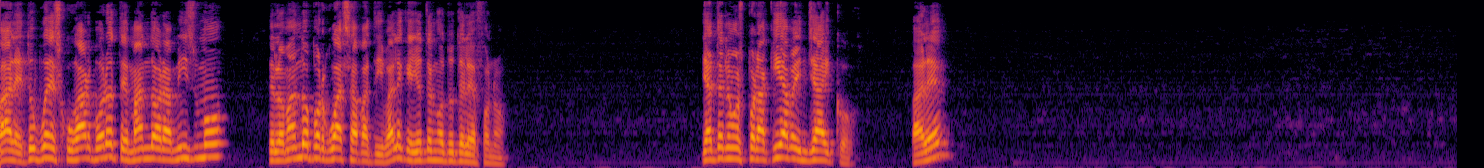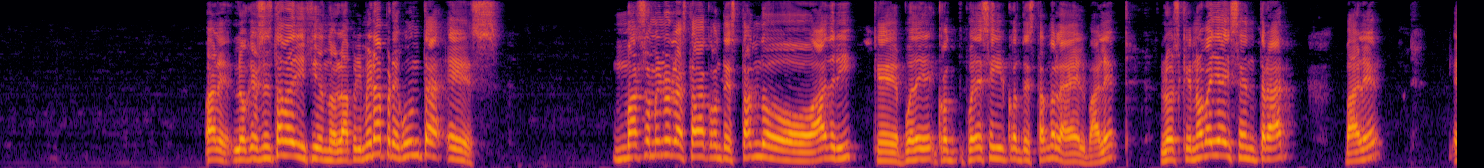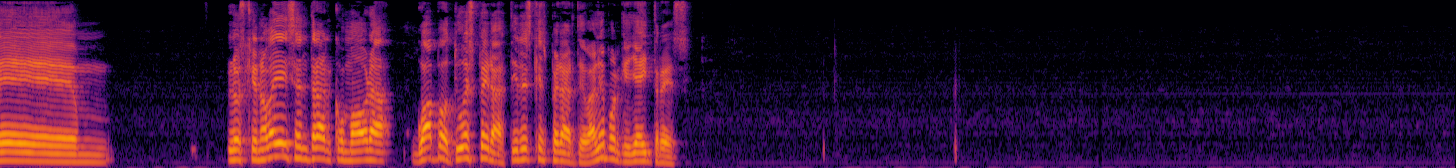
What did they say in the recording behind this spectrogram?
Vale, tú puedes jugar, Boro. Te mando ahora mismo. Te lo mando por WhatsApp a ti, ¿vale? Que yo tengo tu teléfono. Ya tenemos por aquí a Benjaico, ¿vale? Vale, lo que os estaba diciendo, la primera pregunta es, más o menos la estaba contestando Adri, que puede, puede seguir contestándola a él, ¿vale? Los que no vayáis a entrar, ¿vale? Eh, los que no vayáis a entrar como ahora, guapo, tú espera, tienes que esperarte, ¿vale? Porque ya hay tres.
